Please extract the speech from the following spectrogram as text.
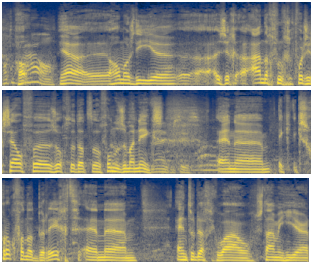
Wat een verhaal. ja, eh, homo's die eh, zich aandacht voor, voor zichzelf zochten, dat vonden ze maar niks. Nee, precies. En ik, ik schrok van dat bericht. En, en toen dacht ik, wauw, staan we hier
